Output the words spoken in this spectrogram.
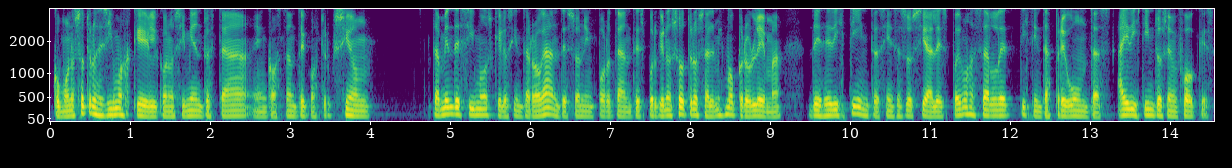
Como nosotros decimos que el conocimiento está en constante construcción, también decimos que los interrogantes son importantes porque nosotros al mismo problema, desde distintas ciencias sociales, podemos hacerle distintas preguntas, hay distintos enfoques.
